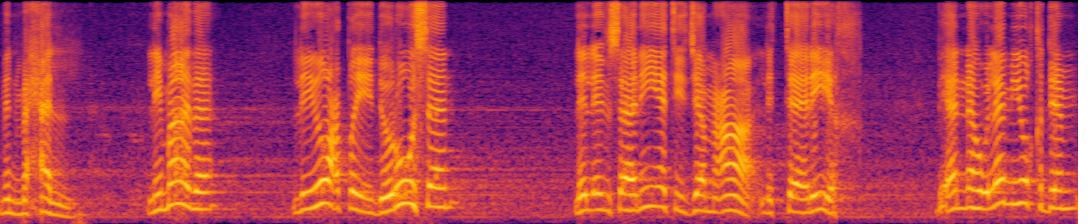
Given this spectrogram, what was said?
من محل. لماذا؟ ليعطي دروسا للإنسانية جمعاء للتاريخ بأنه لم يقدم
